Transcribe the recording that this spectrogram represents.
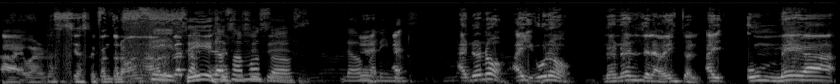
ay, bueno, no sé si hace cuánto lo van a Sí. Sí, los sí, sí, famosos, los Eh, marinos. Ah, no, no, hay uno, no, no es el de la Bristol, hay un mega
